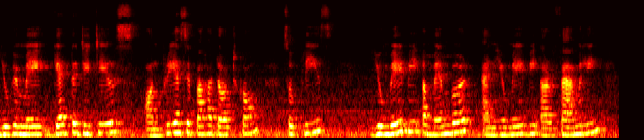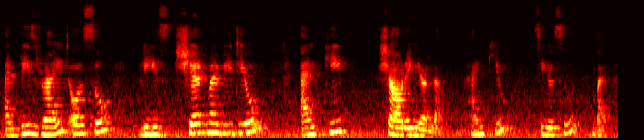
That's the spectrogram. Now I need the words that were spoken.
you may get the details on priyasepaha.com. So please, you may be a member and you may be our family and please write also. Please share my video and keep showering your love. Thank you. See you soon. Bye.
